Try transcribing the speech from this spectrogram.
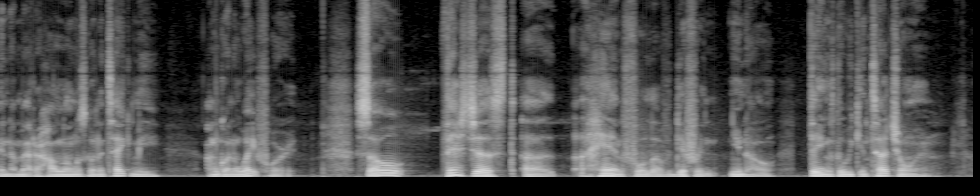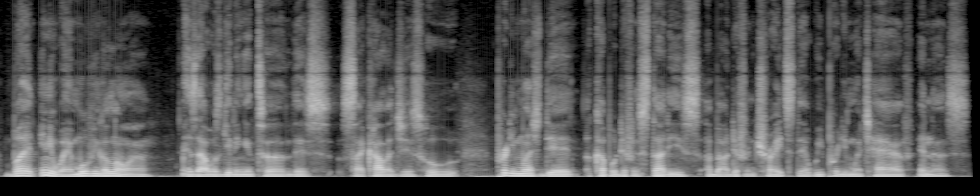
And no matter how long it's going to take me, I'm going to wait for it. So that's just a, a handful of different, you know, things that we can touch on. But anyway, moving along, as I was getting into this psychologist who pretty much did a couple different studies about different traits that we pretty much have in us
